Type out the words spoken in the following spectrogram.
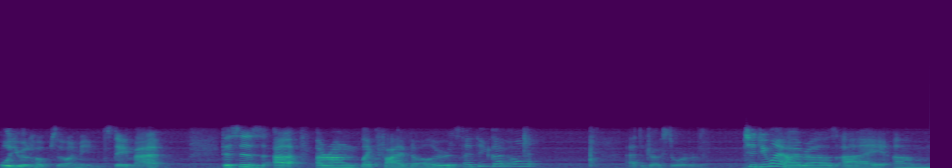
Well, you would hope so. I mean, stay matte. This is uh, around like five dollars. I think I got at the drugstore. To do my eyebrows, I um,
